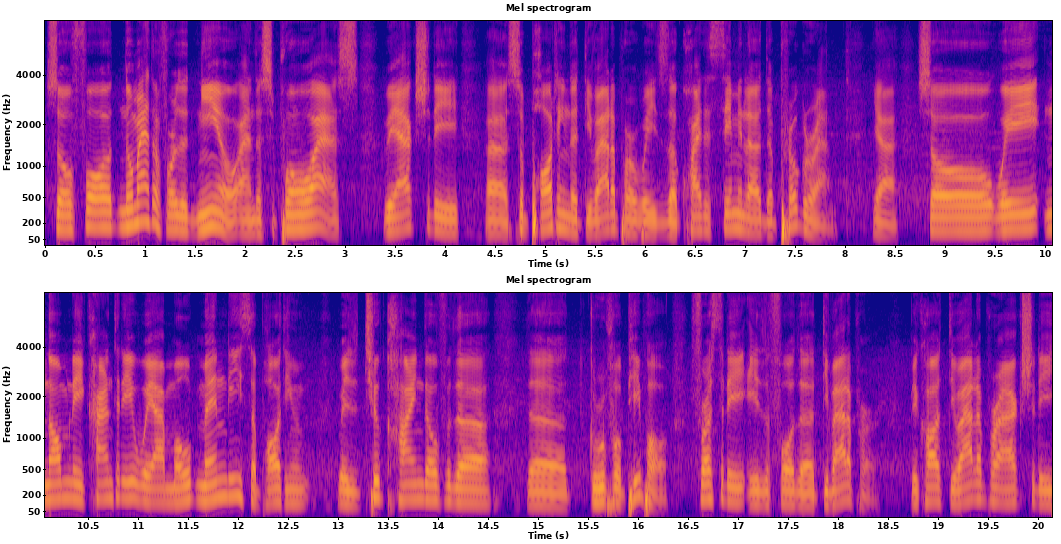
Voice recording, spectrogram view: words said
So for no matter for the Neo and the Spoon OS, we actually uh, supporting the developer with the quite similar the program. Yeah. So we normally currently we are mainly supporting with two kind of the the group of people. Firstly is for the developer because developer actually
